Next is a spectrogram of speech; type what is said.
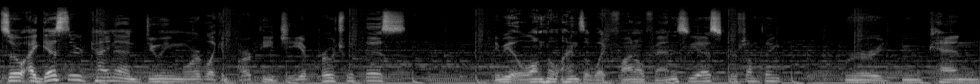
So I guess they're kind of doing more of like an RPG approach with this. Maybe along the lines of like Final Fantasy esque or something, where you can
